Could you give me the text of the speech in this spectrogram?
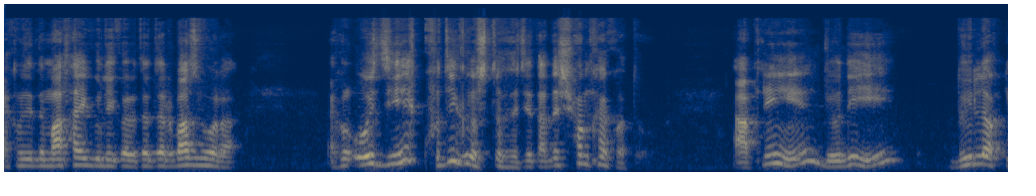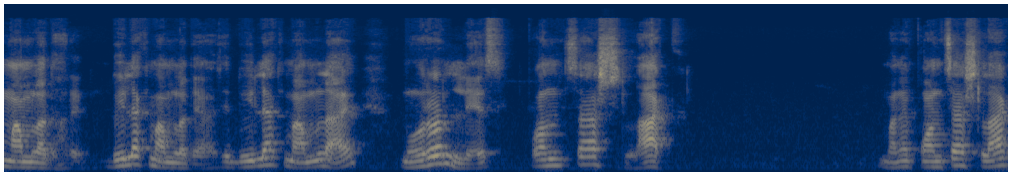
এখন যদি মাথায় গুলি করে তো তার বাঁচবো না। এখন ওই যে ক্ষতিগ্রস্ত হয়েছে তাদের সংখ্যা কত? আপনি যদি দুই লাখ মামলা ধরেন, দুই লাখ মামলা দেওয়া হয়েছে, দুই লাখ মামলায় মোরললেস পঞ্চাশ লাখ মানে পঞ্চাশ লাখ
